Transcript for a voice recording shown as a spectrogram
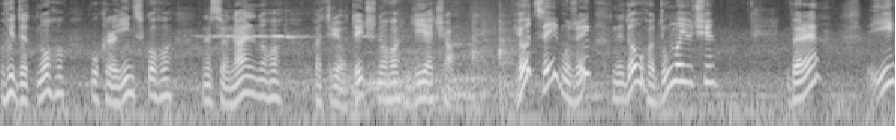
видатного українського національного патріотичного діяча. І от цей мужик, недовго думаючи, бере і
